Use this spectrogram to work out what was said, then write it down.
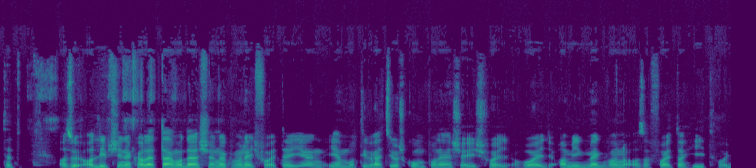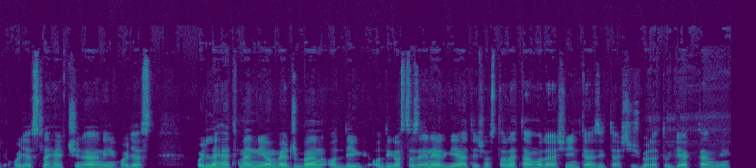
tehát az, a Lipcsének a letámadásának van egyfajta ilyen, ilyen motivációs komponense is, hogy, hogy amíg megvan az a fajta hit, hogy, hogy ezt lehet csinálni, hogy ezt hogy lehet menni a meccsben, addig, addig azt az energiát és azt a letámadási intenzitást is bele tudják tenni.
